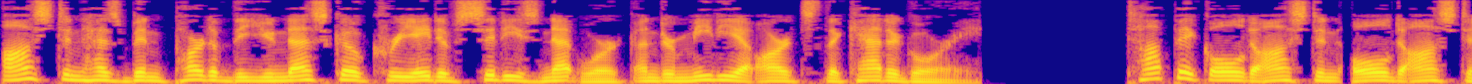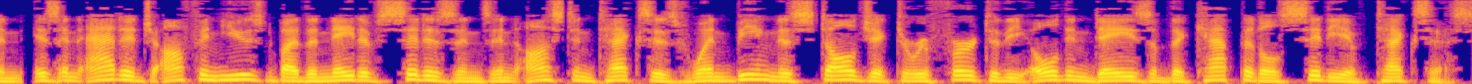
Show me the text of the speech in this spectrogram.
Austin has been part of the UNESCO Creative Cities Network under Media Arts the category. Topic Old Austin Old Austin is an adage often used by the native citizens in Austin, Texas when being nostalgic to refer to the olden days of the capital city of Texas.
